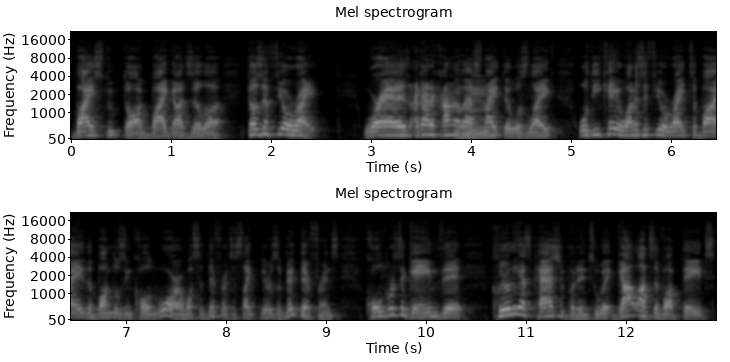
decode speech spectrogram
Buy Snoop Dogg, buy Godzilla. Doesn't feel right. Whereas I got a comment mm-hmm. last night that was like, well, DK, why does it feel right to buy the bundles in Cold War? What's the difference? It's like there's a big difference. Cold War's a game that clearly has passion put into it, got lots of updates,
